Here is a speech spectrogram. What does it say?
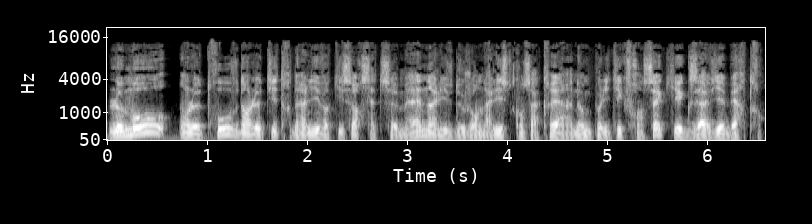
Le mot, on le trouve dans le titre d'un livre qui sort cette semaine, un livre de journaliste consacré à un homme politique français qui est Xavier Bertrand.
